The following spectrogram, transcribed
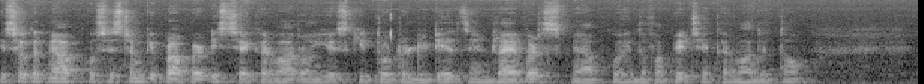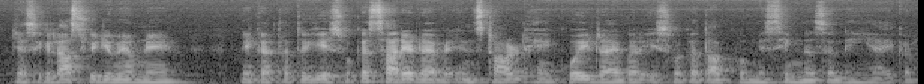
इस वक्त मैं आपको सिस्टम की प्रॉपर्टीज़ चेक करवा रहा हूँ, ये इसकी टोटल डिटेल्स हैं। ड्राइवर्स मैं आपको एक दफ़ा फिर चेक करवा देता हूँ। जैसे कि लास्ट वीडियो में हमने देखा था तो ये इस वक्त सारे ड्राइवर इंस्टॉल्ड हैं, कोई ड्राइवर इस वक्त आपको मिसिंग नज़र नहीं आएगा।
